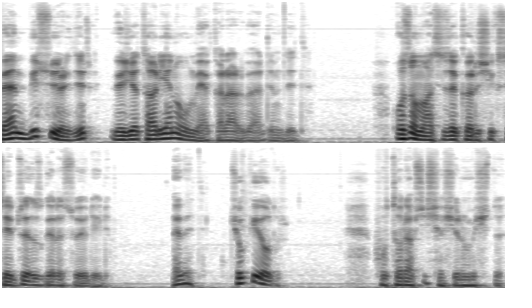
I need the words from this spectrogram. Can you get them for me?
Ben bir süredir vejetaryen olmaya karar verdim dedi. O zaman size karışık sebze ızgara söyleyelim. Evet, çok iyi olur. Fotoğrafçı şaşırmıştı.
